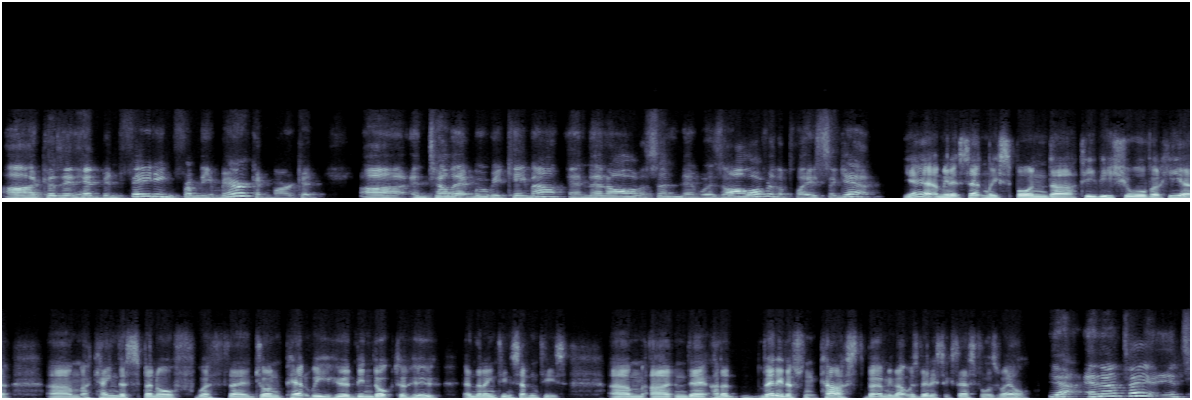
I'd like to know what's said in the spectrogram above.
because uh, it had been fading from the American market uh, until that movie came out, and then all of a sudden it was all over the place again. Yeah, I mean, it certainly spawned a TV show over here, um, a kind of spin off with uh, Jon Pertwee, who had been Doctor Who in the 1970s um, and uh, had a very different cast. But I mean, that was very successful as well. Yeah, and I'll tell you, it's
